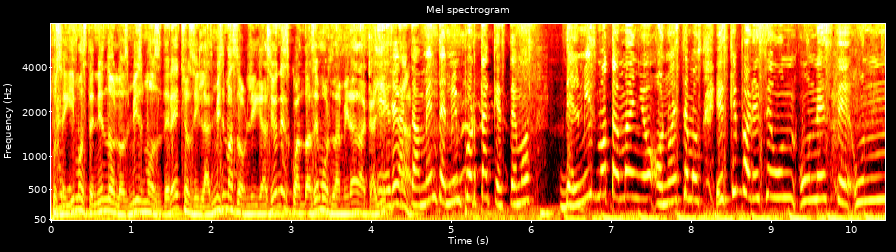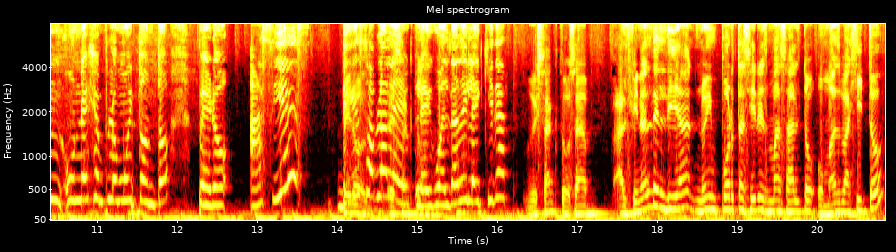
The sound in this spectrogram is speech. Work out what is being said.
Pues seguimos teniendo los mismos derechos y las mismas obligaciones cuando hacemos la mirada callejera. Exactamente, no importa que estemos del mismo tamaño o no estemos. Es que parece un, un este, un, un ejemplo muy tonto, pero así es. De Pero, eso habla la, la igualdad y la equidad. Exacto, o sea, al final del día no importa si eres más alto o más bajito,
